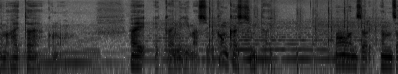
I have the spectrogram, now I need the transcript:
今入った、この、はい、一回右まっすぐ。今回進みたい。もううんざり、うんざ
